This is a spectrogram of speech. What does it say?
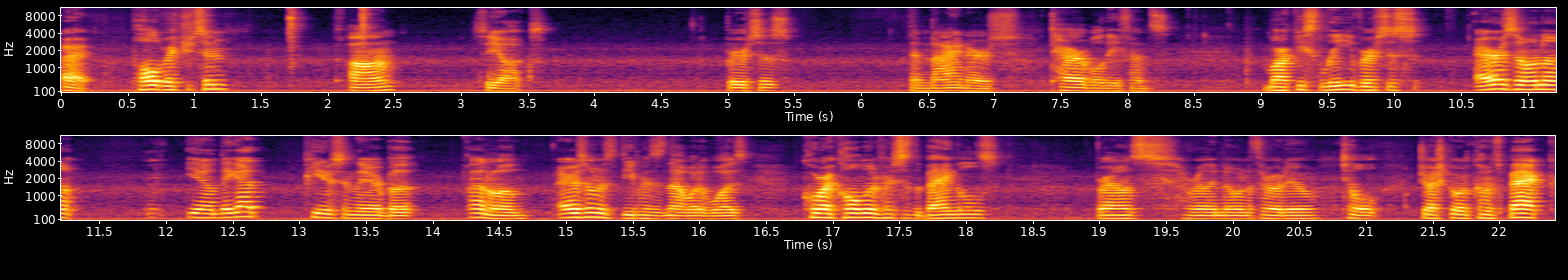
All right, Paul Richardson on seahawks versus the Niners. Terrible defense. Marquise Lee versus Arizona. You know, they got Peterson there, but I don't know. Arizona's defense is not what it was. Corey Coleman versus the Bengals. Browns really no one to throw to till Josh Gordon comes back.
